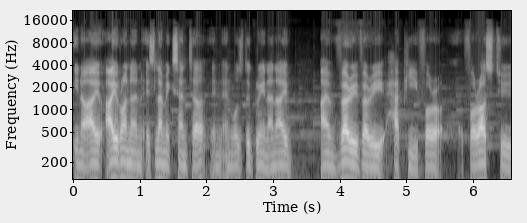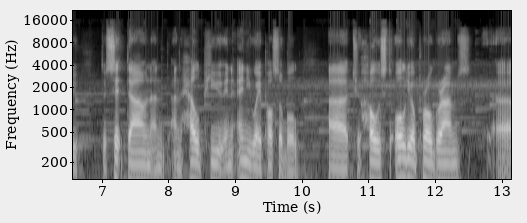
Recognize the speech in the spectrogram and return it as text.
you know I, I run an islamic center in, in Walsall Green and i i'm very very happy for for us to to sit down and, and help you in any way possible uh, to host all your programs, uh,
